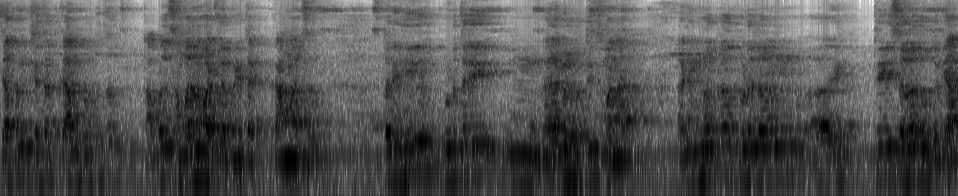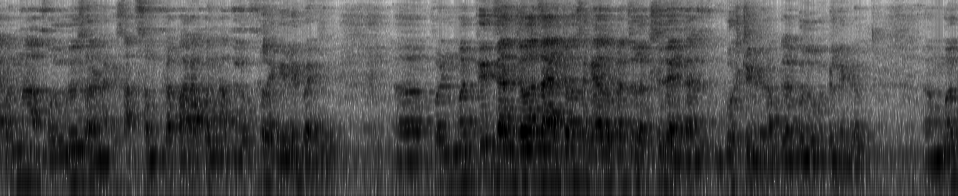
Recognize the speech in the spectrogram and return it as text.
ज्या पण क्षेत्रात काम करतो तर आपल्याला समाधान वाटलं पाहिजे त्या कामाचं. तर ही कुठंतरी अं, घालमेल होतीच मनात. आणि मग पुढे जाऊन एक ते सहज होतं की आपण ना बोललो सर ना की सात संपला पार आपण आपल्या लोकांना गेले पाहिजे. पण मग ते ज्या- जेव्हा जाईल तेव्हा सगळ्या लोकांचं लक्ष जाईल त्या गोष्टीकडे आपल्या गुरुकुलकडे मग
